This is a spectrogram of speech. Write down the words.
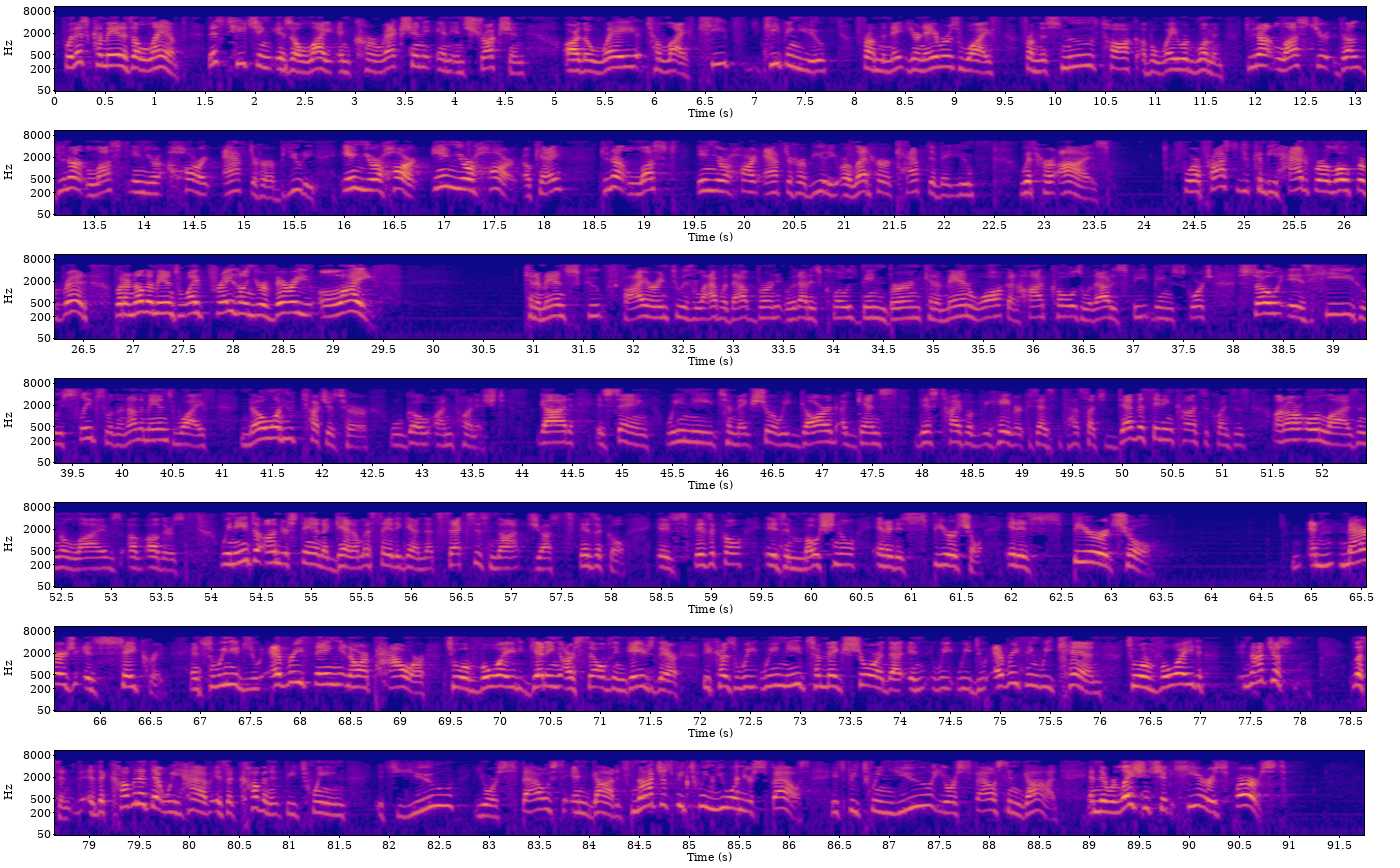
For this command is a lamp, this teaching is a light, and correction and instruction are the way to life, Keep, keeping you from your neighbor's wife, from the smooth talk of a wayward woman. Do not lust your, do not lust in your heart after her beauty. In your heart, in your heart, okay? Do not lust in your heart after her beauty, or let her captivate you with her eyes. For a prostitute can be had for a loaf of bread, but another man's wife preys on your very life. Can a man scoop fire into his lap without burning, without his clothes being burned? Can a man walk on hot coals without his feet being scorched? So is he who sleeps with another man's wife. No one who touches her will go unpunished. God is saying we need to make sure we guard against this type of behavior because it has such devastating consequences on our own lives and the lives of others. We need to understand again, I'm going to say it again, that sex is not just physical. It is physical, it is emotional, and it is spiritual. It is spiritual. And marriage is sacred. And so we need to do everything in our power to avoid getting ourselves engaged there because we, we need to make sure that in, we, we do everything we can to avoid not just, listen, the covenant that we have is a covenant between, it's you, your spouse, and God. It's not just between you and your spouse. It's between you, your spouse, and God. And the relationship here is first.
